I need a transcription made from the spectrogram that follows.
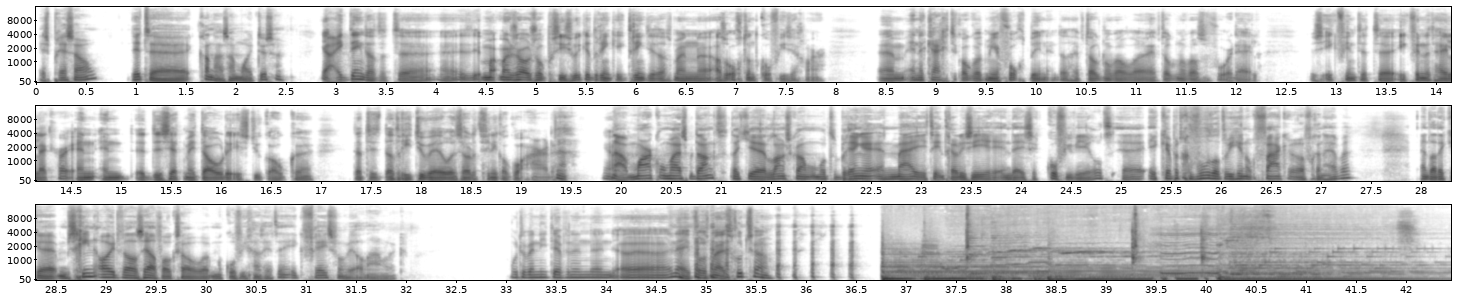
espresso. Dit eh, kan daar zo mooi tussen. Ja, ik denk dat het, eh, eh, maar, maar zo is ook precies hoe ik het drink. Ik drink dit als mijn als ochtendkoffie, zeg maar. Ehm, en dan krijg je natuurlijk ook wat meer vocht binnen. Dat heeft ook nog wel, heeft ook nog wel zijn voordelen. Dus ik vind het, ik vind het heel lekker. En, en de zetmethode is natuurlijk ook, dat, is, dat ritueel en zo, dat vind ik ook wel aardig. Ja. Ja. Nou, Mark, onwijs bedankt dat je langskwam om het te brengen en mij te introduceren in deze koffiewereld. Ik heb het gevoel dat we hier nog vaker over gaan hebben. En dat ik eh, misschien ooit wel zelf ook zo eh, mijn koffie ga zetten. Ik vrees van wel namelijk. Moeten we niet even een... een, eh, nee, volgens mij is het goed zo.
